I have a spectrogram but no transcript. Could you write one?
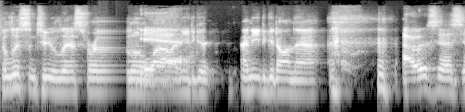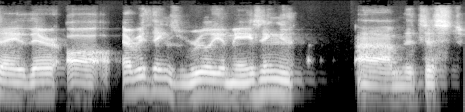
to listen to list for a little while. I need to get I need to get on that. I was gonna say they're all everything's really amazing. Um, it just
